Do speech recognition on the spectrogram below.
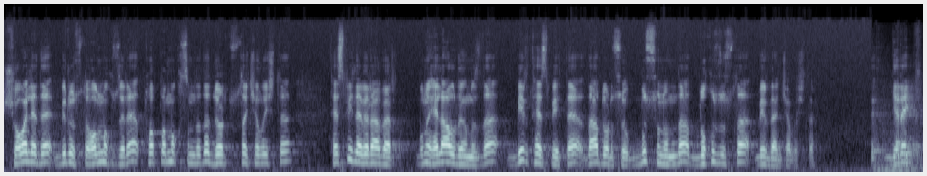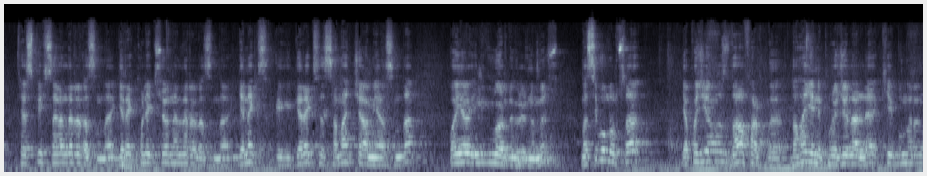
şövalyede bir usta olmak üzere toplam o kısımda da 4 usta çalıştı. Tesbihle beraber bunu ele aldığımızda bir tesbihte daha doğrusu bu sunumda 9 usta birden çalıştı. Gerek tesbih severler arasında, gerek koleksiyonerler arasında, gerek, gerekse sanat camiasında bayağı ilgi gördü ürünümüz. Nasip olursa yapacağımız daha farklı, daha yeni projelerle ki bunların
